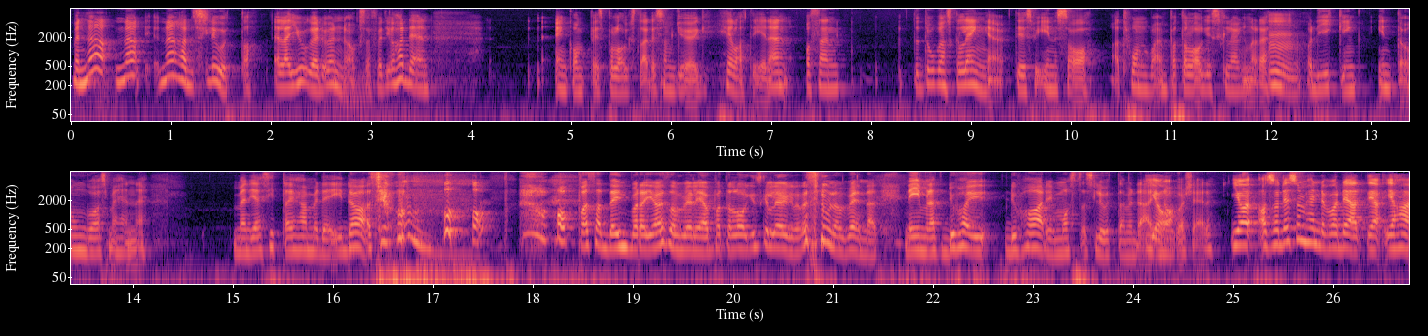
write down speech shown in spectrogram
Men när, när, när hade det slutat? Eller ljuger du ännu också? För jag hade en, en kompis på lågstadiet som ljög hela tiden och sen det tog ganska länge tills vi insåg att hon var en patologisk lögnare Mm. och det gick in, inte att umgås med henne. Men jag sitter ju här med dig idag så jag hoppas att det inte bara är jag som väljer patologiska lögnare som mina vänner. Nej men att du har ju, du har ju måste sluta med det här Ja. i något skede. Ja, alltså det som hände var det att jag, jag,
